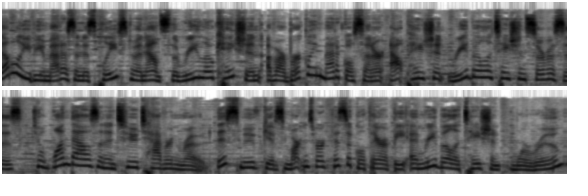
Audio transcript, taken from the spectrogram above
WVU Medicine is pleased to announce the relocation of our Berkeley Medical Center outpatient rehabilitation services to 1002 Tavern Road. This move gives Martinsburg Physical Therapy and Rehabilitation more room,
